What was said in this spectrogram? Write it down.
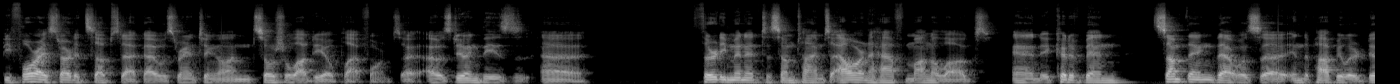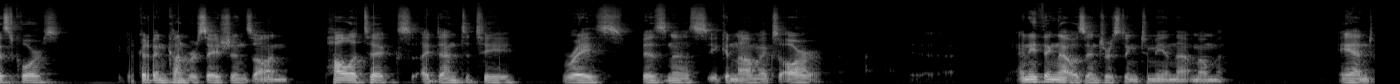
before I started Substack. I was ranting on social audio platforms. I, I was doing these uh, 30 minute to sometimes hour and a half monologues, and it could have been something that was uh, in the popular discourse. It could have been conversations on politics, identity, race, business, economics, art, anything that was interesting to me in that moment. And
